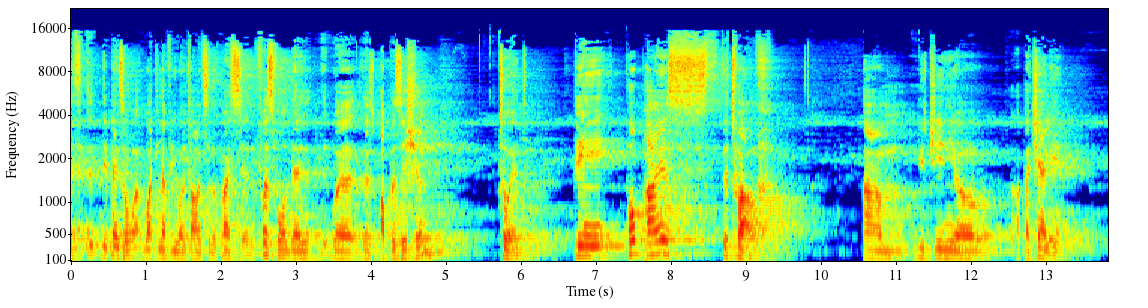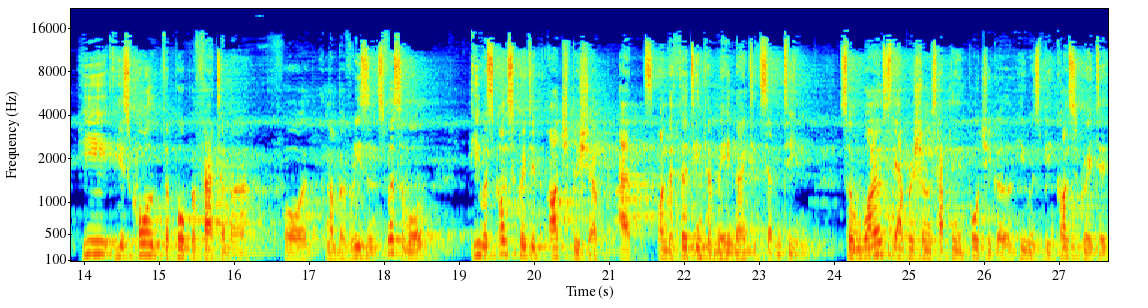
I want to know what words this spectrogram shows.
It depends on what, what, level you want to answer the question. First of all, there, well, there's opposition to it. The Pope Pius XII, um, Eugenio Pacelli, he, he's called the Pope of Fatima for a number of reasons. First of all, he was consecrated Archbishop at, on the 13th of May 1917. So, whilst the apparition was happening in Portugal, he was being consecrated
